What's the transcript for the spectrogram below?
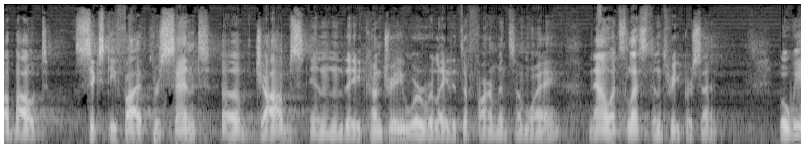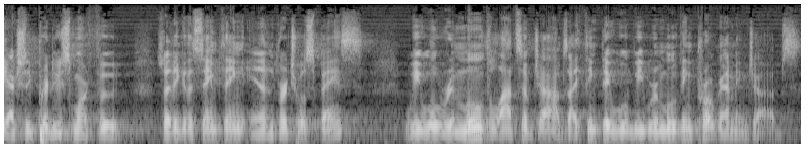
about 65% of jobs in the country were related to farm in some way. Now it's less than 3%. But we actually produce more food. So I think of the same thing in virtual space. We will remove lots of jobs. I think they will be removing programming jobs,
